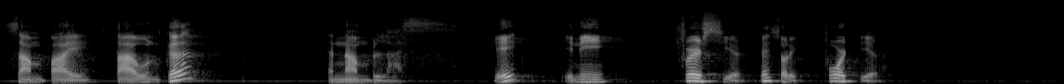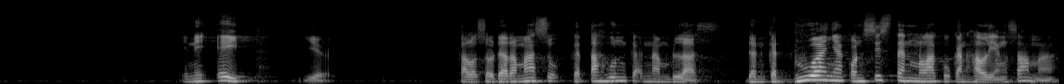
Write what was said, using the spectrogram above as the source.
Sampai tahun ke 16. Oke, ini first year. Eh, sorry, fourth year. Ini eighth year. Kalau saudara masuk ke tahun ke-16 dan keduanya konsisten melakukan hal yang sama,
